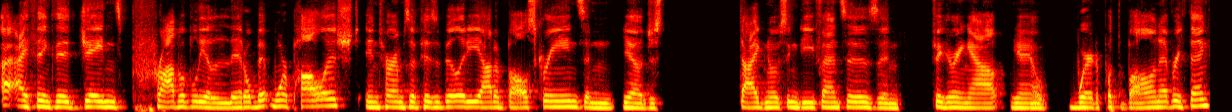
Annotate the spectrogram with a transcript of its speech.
I think that Jaden's probably a little bit more polished in terms of his ability out of ball screens and, you know, just diagnosing defenses and figuring out, you know, where to put the ball and everything.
